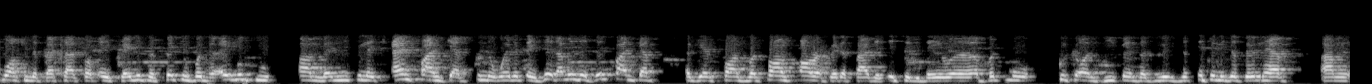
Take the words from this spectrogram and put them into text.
sparking the backline from a creative perspective, but they're able to um, manipulate and find gaps in the way that they did. I mean, they did find gaps against France, but France are a better side than Italy. They were a bit more quicker on defense. Just Italy just didn't have um,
